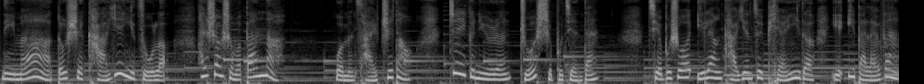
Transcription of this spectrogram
你们啊，都是卡宴一族了，还上什么班呢？”我们才知道，这个女人着实不简单。且不说一辆卡宴最便宜的也一百来万。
